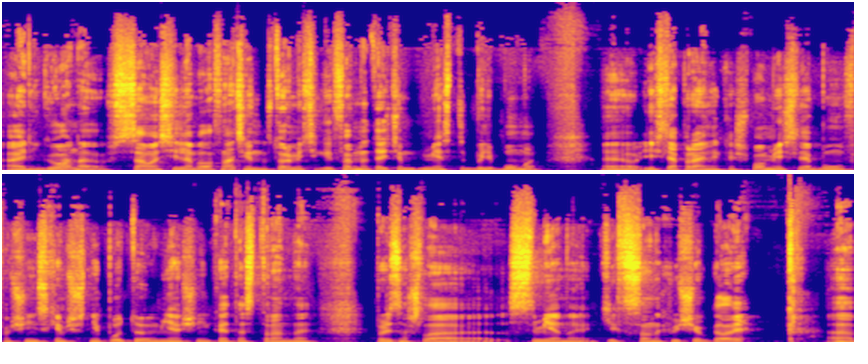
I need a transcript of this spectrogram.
э, региона. Самая сильная была Фнатик, на втором месте Гигфэм, на третьем месте были Бумы. Если я правильно, конечно, помню, если я Бумов вообще ни с кем сейчас не путаю, у меня вообще какая-то странная произошла смена каких-то странных вещей в голове. Э,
